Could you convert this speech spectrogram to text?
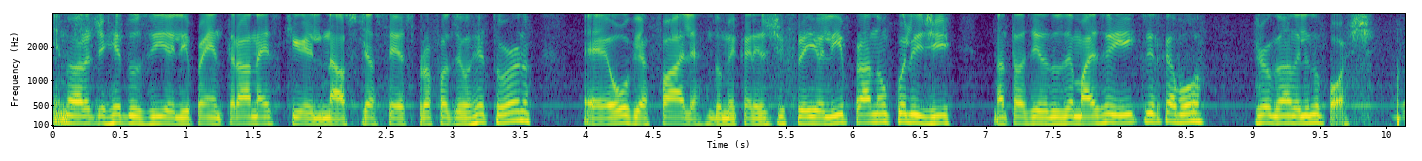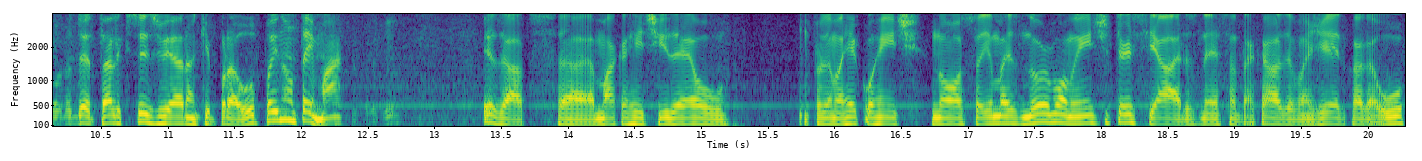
e na hora de reduzir ali para entrar na esquerda, ali, na alça de acesso para fazer o retorno, é, houve a falha do mecanismo de freio ali para não colidir na traseira dos demais veículos, ele acabou jogando ali no poste. O detalhe é que vocês vieram aqui para a UPA e não tem maca. Exato, a maca retida é o, um problema recorrente nosso aí, mas normalmente terciários, né? Santa Casa, Evangélico, HU,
